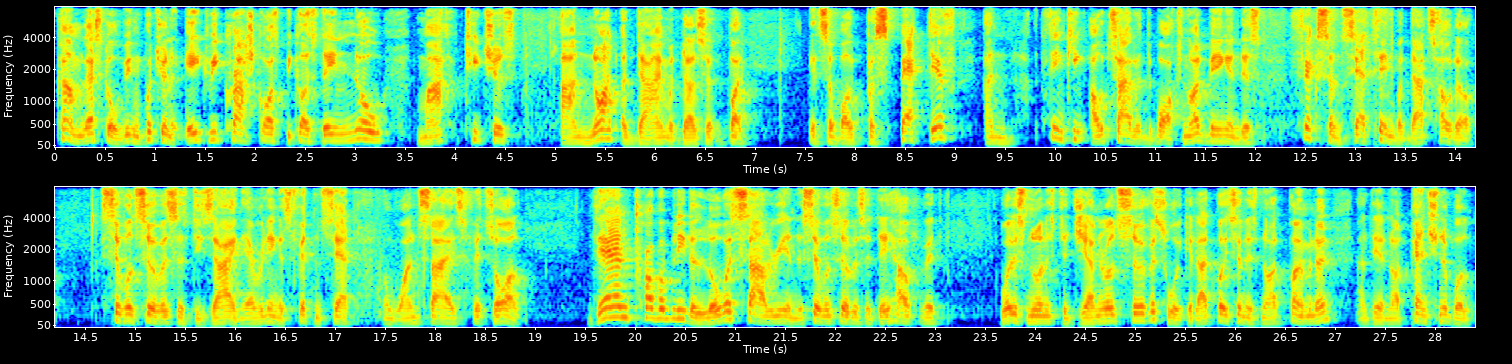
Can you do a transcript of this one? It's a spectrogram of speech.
come, let's go. We can put you in an eight week crash course because they know math teachers are not a dime a dozen, but it's about perspective and thinking outside of the box, not being in this fixed and set thing, but that's how the civil service is designed. Everything is fit and set, and one size fits all. Then, probably the lowest salary in the civil service that they have with what is known as the general service worker. That person is not permanent and they're not pensionable,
